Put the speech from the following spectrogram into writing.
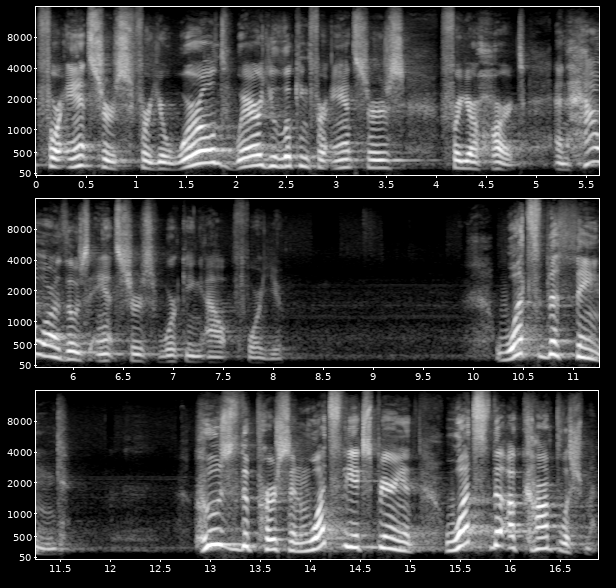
for answers for your world? Where are you looking for answers for your heart? And how are those answers working out for you? What's the thing? Who's the person? What's the experience? What's the accomplishment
